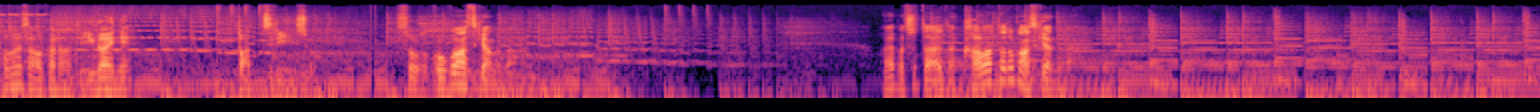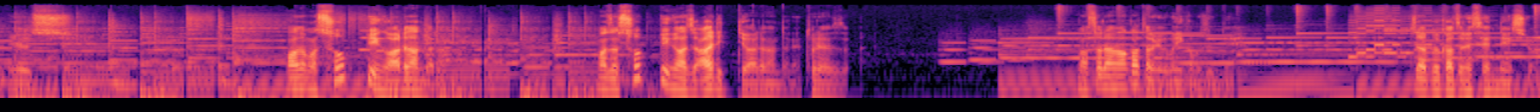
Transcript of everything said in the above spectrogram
この良さ分かるなんて意外ね。バッチリ印象。そうかここが好きなのかやっぱちょっとあれだ。変わったとこが好きなんだな。よし。あでもショッピングあれなんだな。まあじゃあショッピングはじゃあありっていうあれなんだねとりあえず。まあそれは分かったけどもいいかもしれないじゃあ部活に専念しよう。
